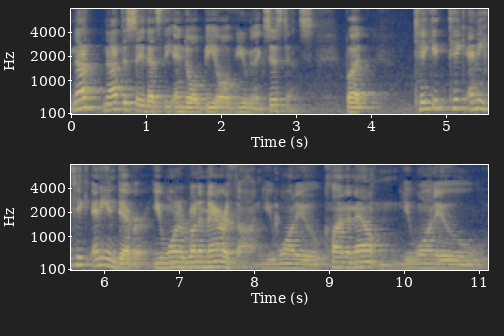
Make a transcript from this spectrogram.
not not to say that's the end all be all of human existence but take it take any take any endeavor you want to run a marathon you want to climb a mountain you want to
